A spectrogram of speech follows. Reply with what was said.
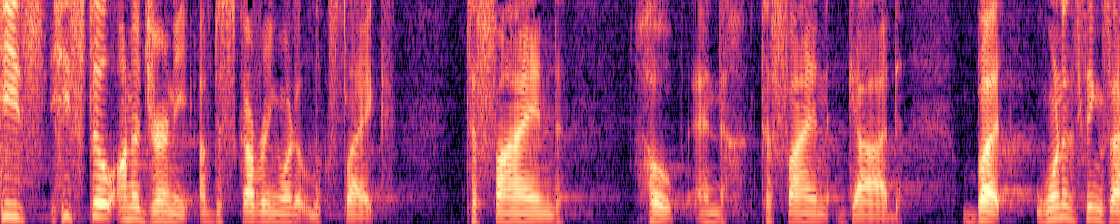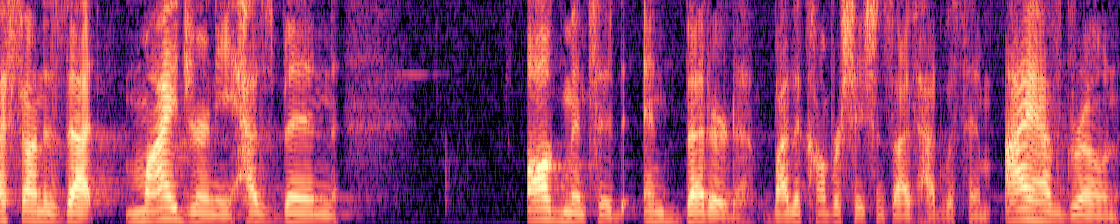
he's, he's still on a journey of discovering what it looks like to find hope and to find God. But one of the things I found is that my journey has been augmented and bettered by the conversations I've had with him. I have grown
